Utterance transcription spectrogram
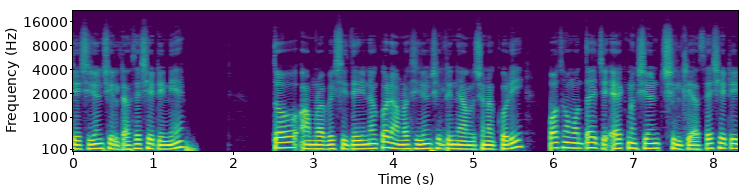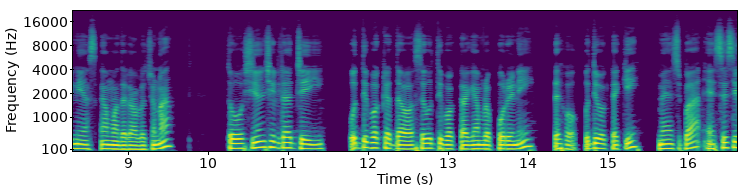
যে সৃজনশীলটা আছে সেটি নিয়ে। তো আমরা বেশি দেরি না করে আমরা সৃজনশীলটি নিয়ে আলোচনা করি। প্রথম অধ্যায়ে যে এক নং সৃজনশীলটি আছে সেটি নিয়ে আজকে আমাদের আলোচনা। তো সৃজনশীলটার যেই উদ্দীপকটা দেওয়া আছে, উদ্দীপকটা আগে আমরা পড়ে নিই। দেখো, উদ্দীপকটা কি? ম্যাচ বা এসএসসি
